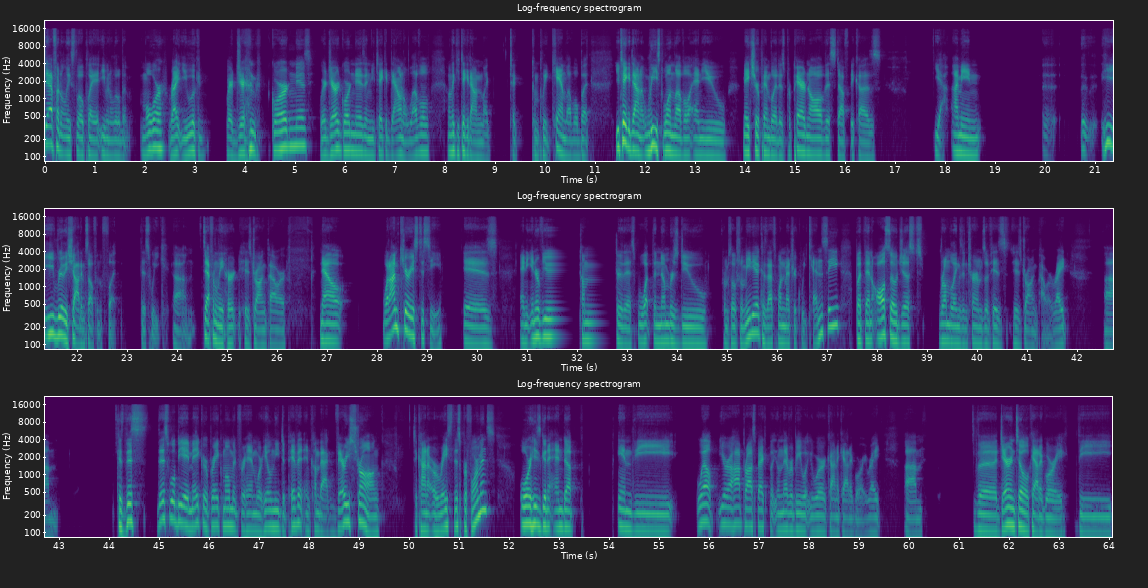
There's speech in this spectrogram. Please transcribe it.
definitely slow play it even a little bit more, right? You look at where Jared Gordon is, where Jared Gordon is, and you take it down a level. I don't think you take it down like to complete can level, but you take it down at least one level and you make sure Pimblett is prepared and all of this stuff because, yeah, I mean, uh, uh, he he really shot himself in the foot this week. Um, definitely hurt his drawing power. Now, what I'm curious to see is any interview come after this, what the numbers do from social media, because that's one metric we can see, but then also just rumblings in terms of his his drawing power, right? Um, because this this will be a make or break moment for him where he'll need to pivot and come back very strong to kind of erase this performance, or he's going to end up in the well, you're a hot prospect, but you'll never be what you were kind of category, right? Um, the Darren Till category, the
